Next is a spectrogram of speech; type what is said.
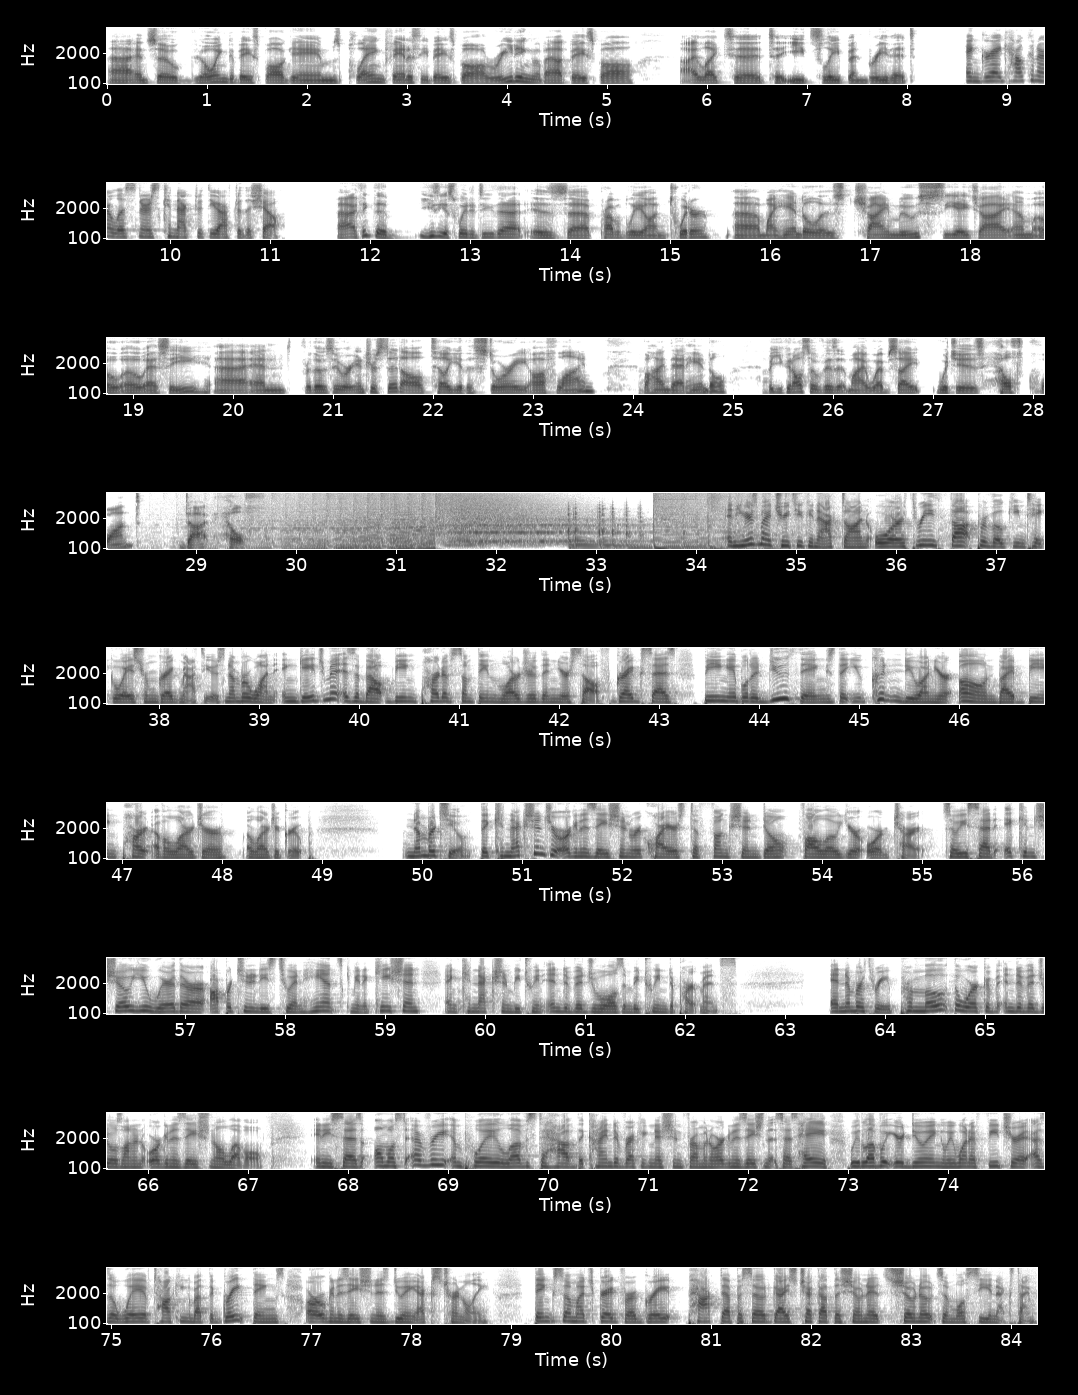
Uh, and so going to baseball games, playing fantasy baseball, reading about baseball, I like to to eat, sleep, and breathe it. And Greg, how can our listeners connect with you after the show? I think the easiest way to do that is uh, probably on Twitter. Uh, my handle is Chai Moose, C H I M O O S E. Uh, and for those who are interested, I'll tell you the story offline behind that handle. But you can also visit my website, which is healthquant.health. And here's my truth you can act on, or three thought provoking takeaways from Greg Matthews. Number one, engagement is about being part of something larger than yourself. Greg says being able to do things that you couldn't do on your own by being part of a larger, a larger group. Number two, the connections your organization requires to function don't follow your org chart. So he said it can show you where there are opportunities to enhance communication and connection between individuals and between departments. And number three, promote the work of individuals on an organizational level. And he says almost every employee loves to have the kind of recognition from an organization that says, Hey, we love what you're doing and we want to feature it as a way of talking about the great things our organization is doing externally. Thanks so much, Greg, for a great packed episode. Guys, check out the show notes, show notes, and we'll see you next time.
